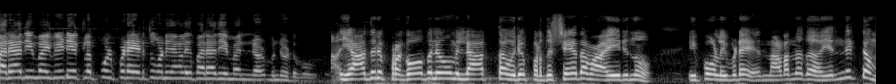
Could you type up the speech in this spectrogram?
പരാതിയുമായി വീഡിയോ ക്ലിപ്പ് ഉൾപ്പെടെ എടുത്തുകൊണ്ട് ഞങ്ങൾ പരാതിയുമായി മുന്നോട്ട് പോകും. യാതൊരു പ്രകോപനവുമില്ലാത്ത ഒരു പ്രതിഷേധമായിരുന്നു ഇപ്പോൾ ഇവിടെ നടന്നത്. എന്നിട്ടും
